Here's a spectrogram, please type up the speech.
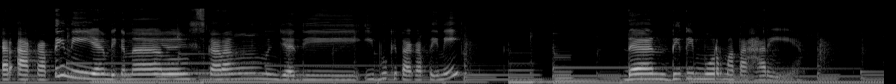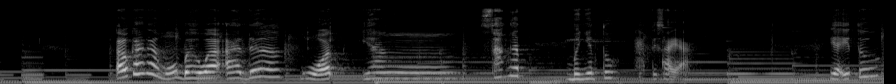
R.A. Kartini yang dikenal sekarang menjadi Ibu Kita Kartini, dan Di Timur Matahari. Tahukah kamu bahwa ada quote yang sangat menyentuh hati saya? Yaitu,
